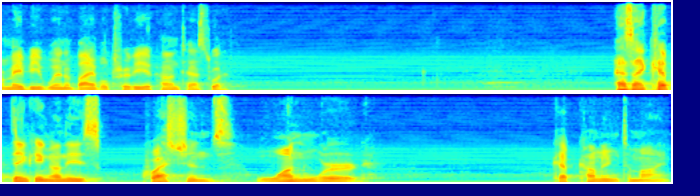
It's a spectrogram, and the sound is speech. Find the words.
or maybe win a Bible trivia contest with? As I kept thinking on these questions, one word kept coming to mind.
